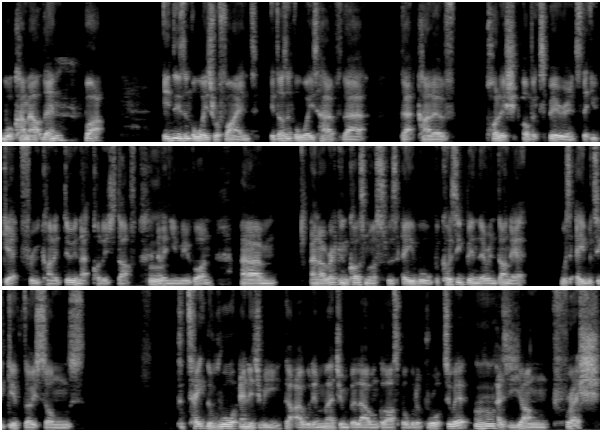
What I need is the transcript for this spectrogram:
will come out then, but it isn't always refined. It doesn't always have that, that kind of polish of experience that you get through kind of doing that college stuff Mm. and then you move on. Um, and I reckon Comess was able, because he'd been there and done it, was able to give those songs to take the raw energy that I would imagine Bilal and Glasper would have brought to it Mm-hmm. as young, fresh,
